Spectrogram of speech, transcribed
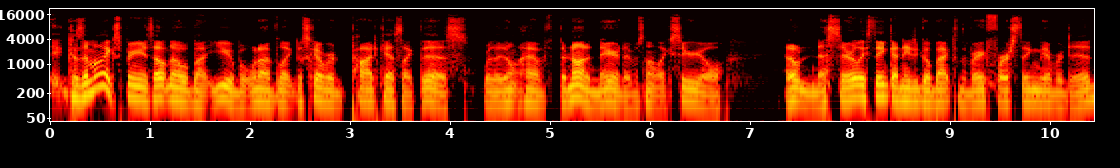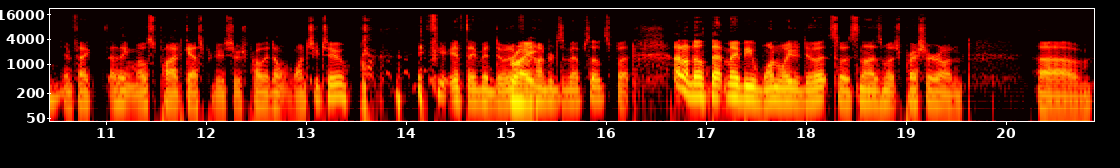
because in my experience, I don't know about you, but when I've like discovered podcasts like this where they don't have, they're not a narrative. It's not like serial. I don't necessarily think I need to go back to the very first thing they ever did. In fact, I think most podcast producers probably don't want you to, if you, if they've been doing it Right. for hundreds of episodes. But I don't know. That may be one way to do it, so it's not as much pressure on um,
